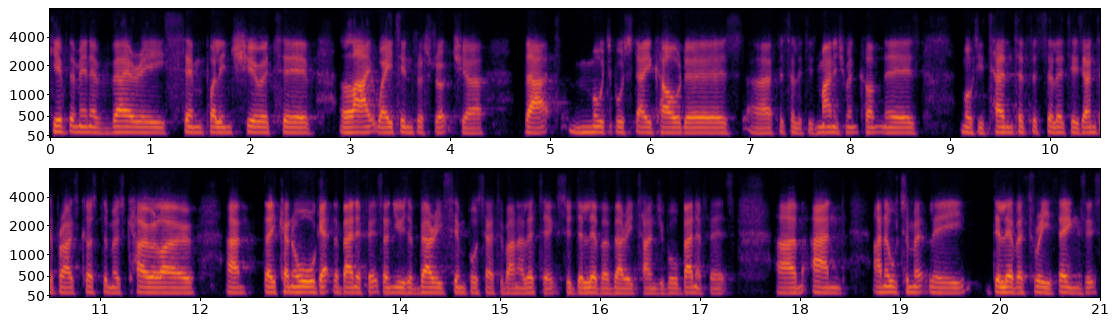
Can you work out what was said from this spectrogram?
give them in a very simple, intuitive, lightweight infrastructure that multiple stakeholders, uh, facilities management companies, multi-tenanted facilities, enterprise customers, colo, um, they can all get the benefits and use a very simple set of analytics to deliver very tangible benefits. Um, and, and ultimately deliver three things. It's,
